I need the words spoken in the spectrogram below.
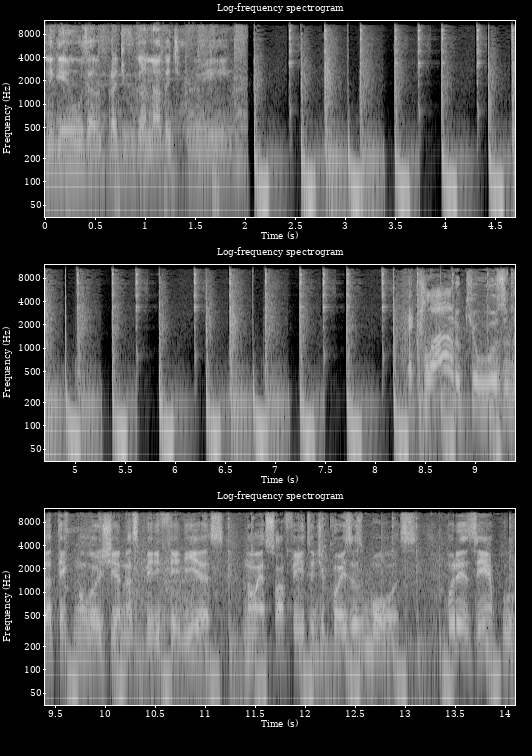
ninguém usa pra divulgar nada de ruim. É claro que o uso da tecnologia nas periferias não é só feito de coisas boas. Por exemplo,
